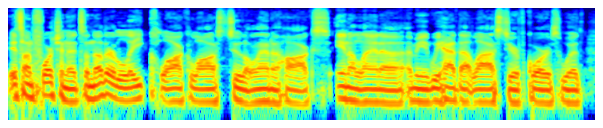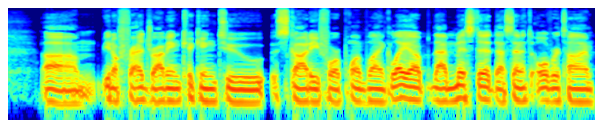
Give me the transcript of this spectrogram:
it's unfortunate. It's another late clock loss to the Atlanta Hawks in Atlanta. I mean, we had that last year, of course, with Um, you know, Fred driving and kicking to Scottie for a point blank layup that missed it, that sent it to overtime.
